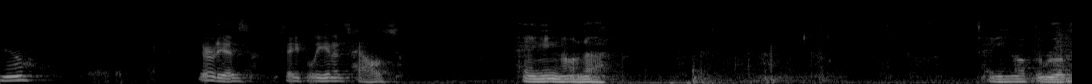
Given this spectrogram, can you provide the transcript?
You know, there it is, safely in its house, hanging on a, hanging off the roof.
